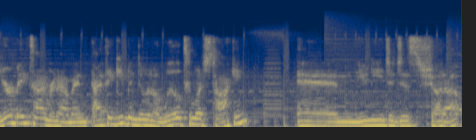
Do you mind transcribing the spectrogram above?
You're a big timer now, man. I think you've been doing a little too much talking, and you need to just shut up,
